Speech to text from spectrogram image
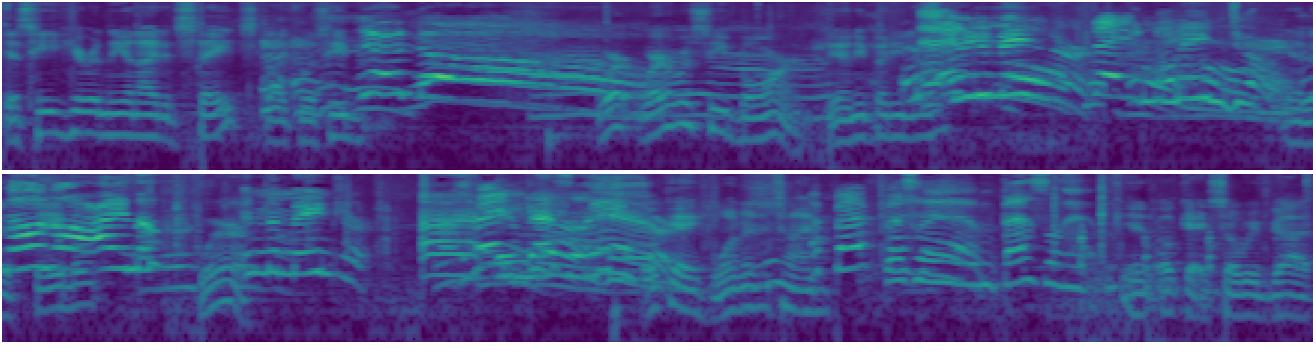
is he here in the United States? Like, was he? No. Where Where was he born? Do anybody know? In the manger. In the manger. In a stable? No, I. Where? In the manger. Uh, in Bethlehem. Okay, one at a time. Bethlehem. Bethlehem. In, okay, so we've got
